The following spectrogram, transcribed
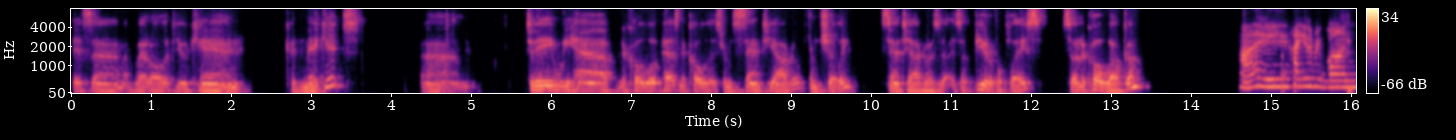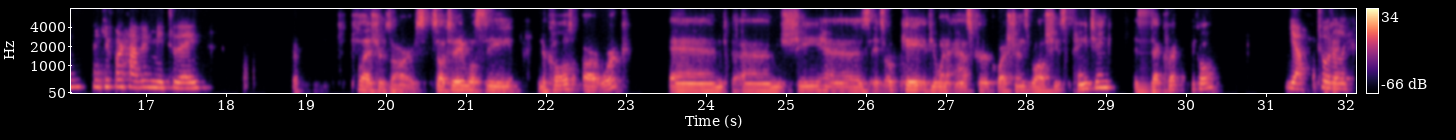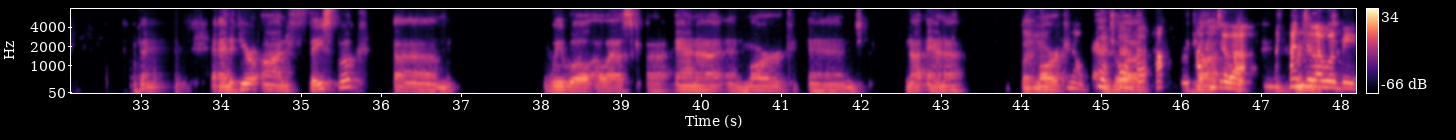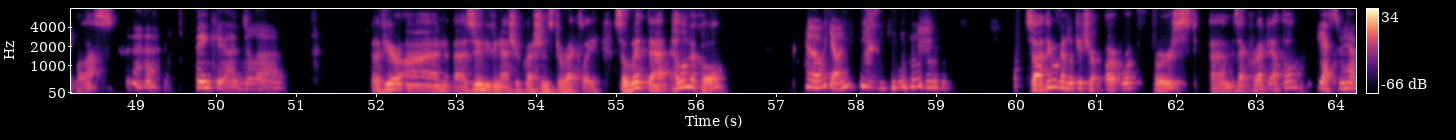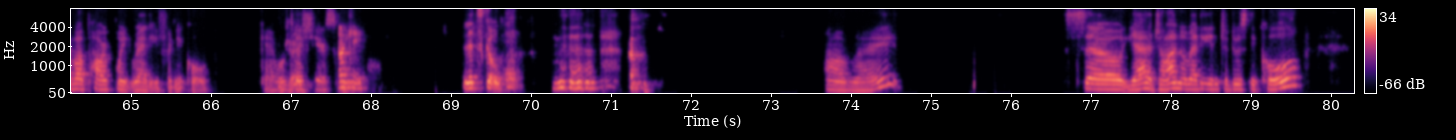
It's um, I'm glad all of you can could make it. Um, today we have Nicole Lopez. Nicole is from Santiago, from Chile. Santiago is a, is a beautiful place. So Nicole, welcome. Hi, hi everyone. Thank you for having me today. Pleasure's ours. So today we'll see Nicole's artwork and um, she has, it's okay if you want to ask her questions while she's painting. Is that correct, Nicole? Yeah, totally. Okay. okay. And if you're on Facebook, um, we will, I'll ask uh, Anna and Mark and not Anna, but Mark, no. Angela, Angela, Angela will be. Thank you, Angela. But if you're on uh, Zoom, you can ask your questions directly. So with that, hello, Nicole. Hello, John. So I think we're going to look at your artwork first. Um, is that correct, Ethel? Yes, we have a PowerPoint ready for Nicole. Okay, we'll okay. just share screen. Okay, let's go. All right. So yeah, John already introduced Nicole.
